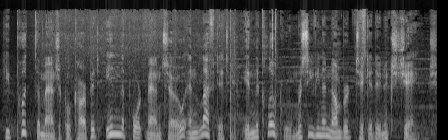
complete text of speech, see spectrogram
he put the magical carpet in the portmanteau and left it in the cloakroom, receiving a numbered ticket in exchange.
